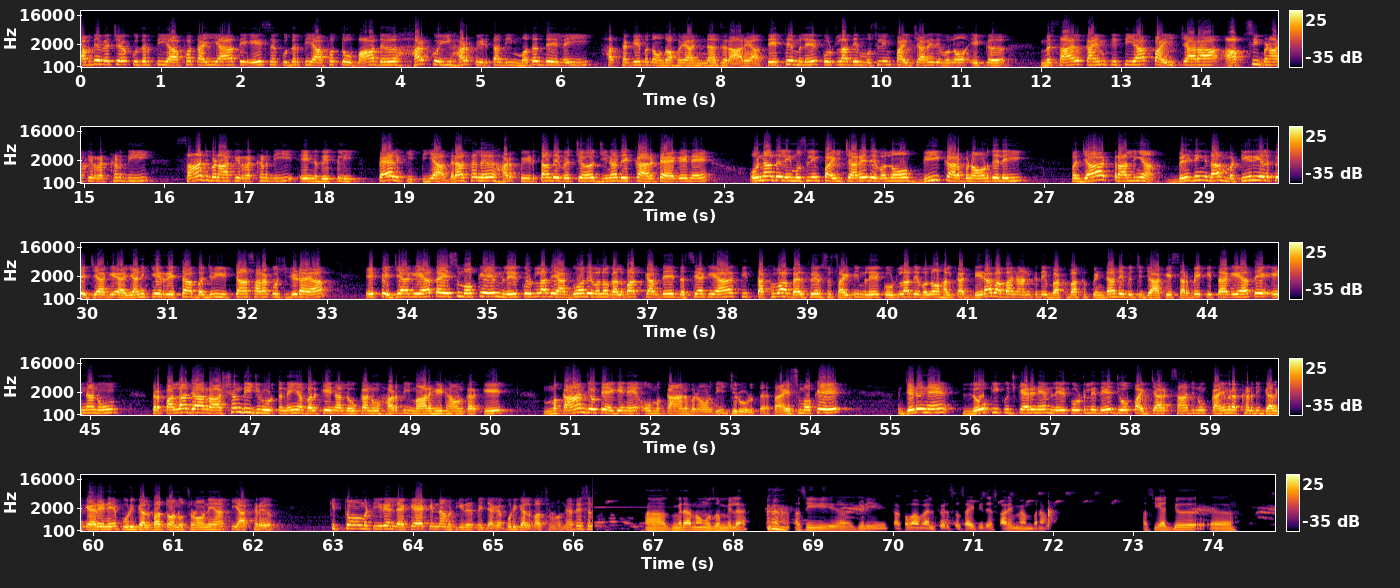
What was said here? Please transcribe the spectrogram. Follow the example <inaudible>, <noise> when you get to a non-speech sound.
ਪੰਜਾਬ ਦੇ ਵਿੱਚ ਕੁਦਰਤੀ ਆਫਤ ਆਈ ਆ ਤੇ ਇਸ ਕੁਦਰਤੀ ਆਫਤ ਤੋਂ ਬਾਅਦ ਹਰ ਕੋਈ ਹੜ੍ਹ ਪੀੜਤਾਂ ਦੀ ਮਦਦ ਦੇ ਲਈ ਹੱਥ ਅੱਗੇ ਵਧਾਉਂਦਾ ਹੋਇਆ ਨਜ਼ਰ ਆ ਰਿਹਾ ਤੇ ਇੱਥੇ ਮਲੇਰਕੋਟਲਾ ਦੇ ਮੁਸਲਿਮ ਭਾਈਚਾਰੇ ਦੇ ਵੱਲੋਂ ਇੱਕ ਮਿਸਾਲ ਕਾਇਮ ਕੀਤੀ ਆ, ਭਾਈਚਾਰਾ ਆਪਸੀ ਬਣਾ ਕੇ ਰੱਖਣ ਦੀ, ਸਾਂਝ ਬਣਾ ਕੇ ਰੱਖਣ ਦੀ ਇਹ ਨਵੇਕਲੀ ਪਹਿਲ ਕੀਤੀ ਆ। ਦਰਅਸਲ ਹੜ੍ਹ ਪੀੜਤਾਂ ਦੇ ਵਿੱਚ ਜਿਨ੍ਹਾਂ ਦੇ ਘਰ ਢਹਿ ਗਏ ਨੇ, ਉਹਨਾਂ ਦੇ ਲਈ ਮੁਸਲਿਮ ਭਾਈਚਾਰੇ ਦੇ ਵੱਲੋਂ 20 ਘਰ ਬਣਾਉਣ ਦੇ ਲਈ 50 ਟਰਾਲੀਆਂ ਬਿਲਡਿੰਗ ਦਾ ਮਟੀਰੀਅਲ ਭੇਜਿਆ ਗਿਆ, ਯਾਨੀ ਕਿ ਰੇਤਾ, ਬਜਰੀ, ਇੱਟਾਂ, ਸਾਰਾ ਕੁਝ ਜਿਹੜਾ ਆ, ਇਹ ਭੇਜਿਆ ਗਿਆ। ਤਾਂ ਇਸ ਮੌਕੇ ਮਲੇਰਕੋਟਲਾ ਦੇ ਆਗੂਆਂ ਦੇ ਵੱਲੋਂ ਗੱਲਬਾਤ ਕਰਦੇ ਦੱਸਿਆ ਗਿਆ ਕਿ ਤਖਵਾ ਵੈਲਫੇਅਰ ਸੁਸਾਇਟੀ ਮਲੇਰਕੋਟਲਾ ਦੇ ਵੱਲੋਂ ਹਲਕਾ ਡੇਰਾ ਬਾਬਾ ਨਾਨਕ ਦੇ ਵੱਖ-ਵੱਖ ਪਿੰਡਾਂ ਦੇ ਵਿੱਚ ਜਾ ਕੇ ਸਰਵੇ ਕੀਤਾ ਗਿਆ ਤੇ ਇਹਨਾਂ ਨੂੰ ਤਰਪਾਲਾਂ ਜਾਂ ਰਾਸ਼ਨ ਦੀ ਜ਼ਰੂਰਤ ਨਹੀਂ ਆ, ਬਲਕਿ ਇਹਨਾਂ ਲੋਕਾਂ ਨੂੰ ਹੜ ਦੀ ਮਾਰ ਹੇਠ ਆਉਣ ਕਰਕੇ ਮਕਾਨ ਜੋ ਢਹਿ ਗਏ ਨੇ, ਉਹ ਮਕਾਨ ਬਣਾਉਣ ਦੀ ਜ਼ਰੂਰਤ ਹੈ। ਤਾਂ ਇਸ ਮੌਕੇ ਜਿਹੜੇ ਨੇ ਲੋਕ ਹੀ ਕੁਝ ਕਹਿ ਰਹੇ ਨੇ ਮਲੇਰਕੋਟਲੇ ਦੇ ਜੋ ਭਾਈਚਾਰਕ ਸਾਂਝ ਨੂੰ ਕਾਇਮ ਰੱਖਣ ਦੀ ਗੱਲ ਕਹਿ ਰਹੇ ਨੇ। ਪੂਰੀ ਗੱਲਬਾਤ ਤੁਹਾਨੂੰ ਸੁਣਾਉਂਦੇ ਆ ਕਿ ਆਖਰ ਕਿੱਥੋਂ ਮਟੀਰੀਅਲ ਲੈ ਕੇ ਆਇਆ ਕਿੰਨਾ ਮਟੀਰੀਅਲ ਭੇਜਿਆ ਗਿਆ ਪੂਰੀ ਗੱਲਬਾਤ ਸੁਣਾਉਂਦੇ ਆ ਤੇ ਮੇਰਾ ਨਾਮ ਮੁਜ਼ੰਮਿਲ ਹੈ। <clears throat> ਅਸੀਂ ਜਿਹੜੀ ਤਕਵਾ ਵੈਲਫੇਅਰ ਸੁਸਾਇਟੀ ਦੇ ਸਾਰੇ ਮੈਂਬਰ ਹਾਂ। ਅਸੀਂ ਅੱਜ ਅਹ,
